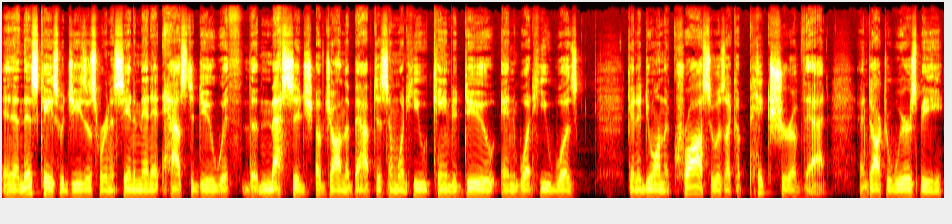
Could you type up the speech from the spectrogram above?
And in this case with Jesus, we're going to see in a minute, has to do with the message of John the Baptist and what he came to do and what he was going to do on the cross. It was like a picture of that. And Dr. Wiersbe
